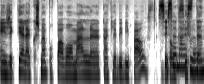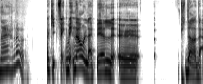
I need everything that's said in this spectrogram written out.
injecter à l'accouchement pour pas avoir mal euh, quand le bébé passe. C'est ce Donc, nerf-là. C'est ce nerf-là. OK. Fait que maintenant, on l'appelle euh, pudendal.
